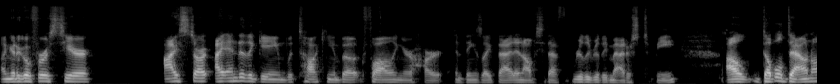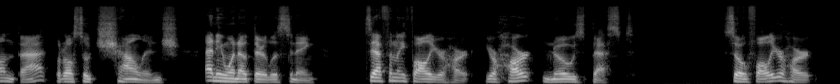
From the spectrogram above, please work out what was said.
I'm gonna go first here. I start. I ended the game with talking about following your heart and things like that, and obviously that really, really matters to me. I'll double down on that, but also challenge anyone out there listening. Definitely follow your heart. Your heart knows best. So follow your heart,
